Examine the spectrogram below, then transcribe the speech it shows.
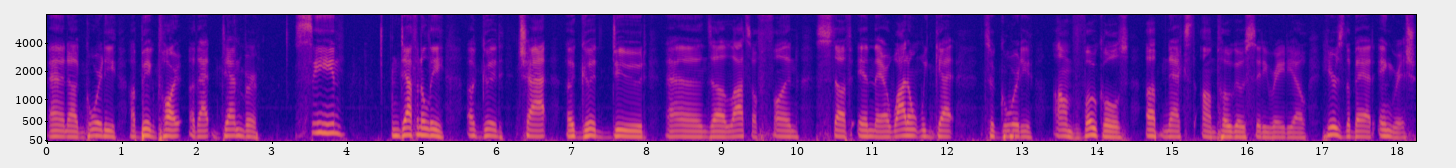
and uh, Gordy, a big part of that Denver scene definitely a good chat, a good dude, and uh, lots of fun stuff in there. Why don't we get to Gordy on vocals up next on Pogo City Radio? Here's the bad English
